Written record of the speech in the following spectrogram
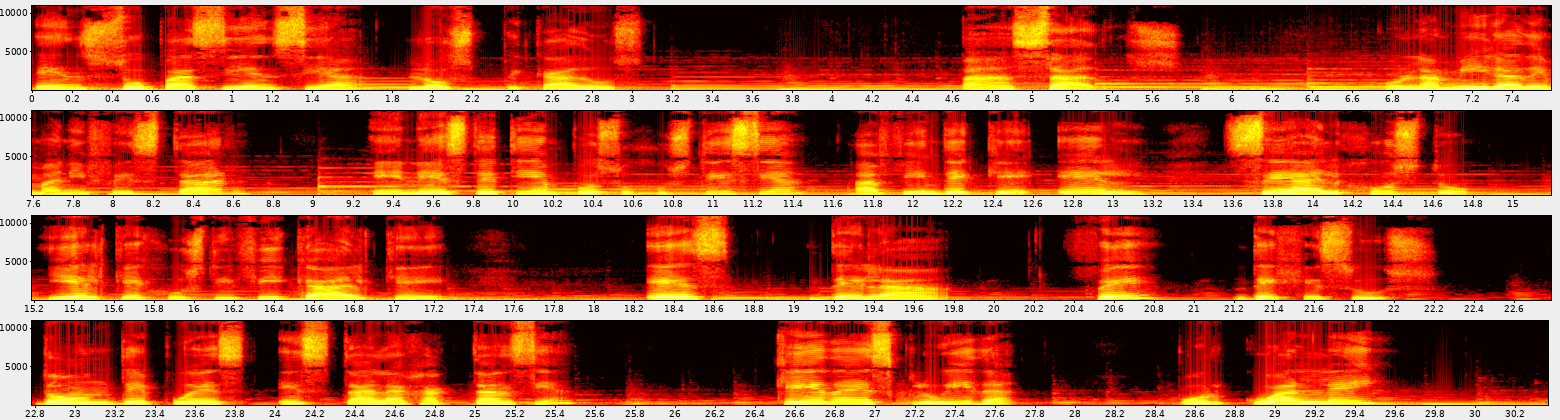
en su paciencia los pecados pasados, con la mira de manifestar en este tiempo su justicia a fin de que Él sea el justo y el que justifica al que es de la fe de Jesús. ¿Dónde pues está la jactancia? Queda excluida. ¿Por cuál ley?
